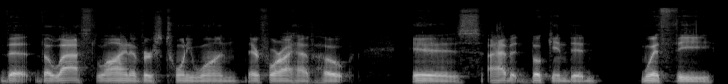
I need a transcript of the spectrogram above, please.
the the last line of verse twenty one, "Therefore I have hope," is I have it bookended with the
